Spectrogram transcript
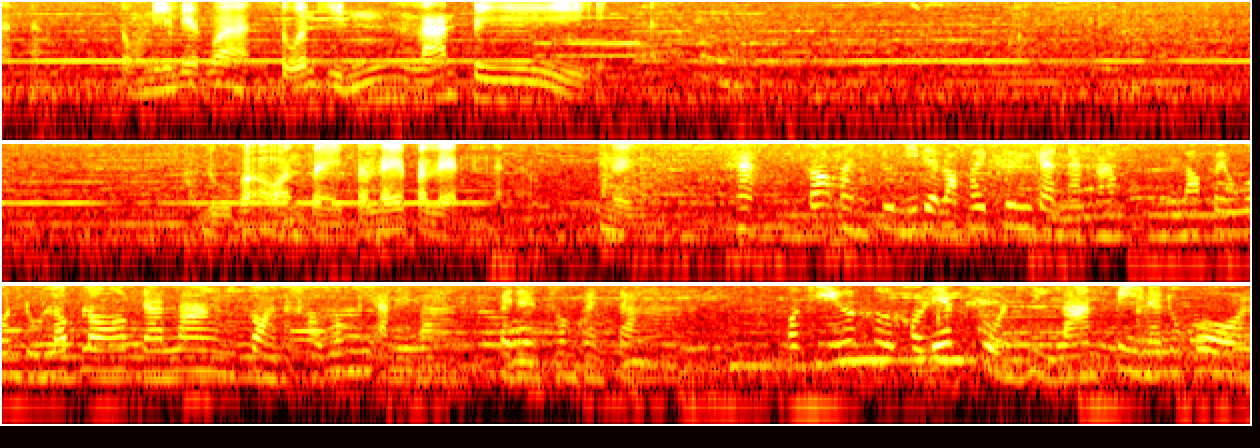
นะครับ ตรงนี้เรียกว่าสวนหินล้านปี ดูบพระออนไปปลาแร่ปลาแหลนนะครับหนึ่งค่ะ ก็มันจุดนี้เดี๋ยวเราค่อยขึ้นกันนะคะเดี๋ยวเราไปวนดูรอบๆ ด้านล่างนี้ก่อนนะคะว่ามีอะไรบ้าง ไปเดินชมกันจ้า เมื่อกี้ก็คือเขาเรียกสวนหินล้านปีนะทุกคน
